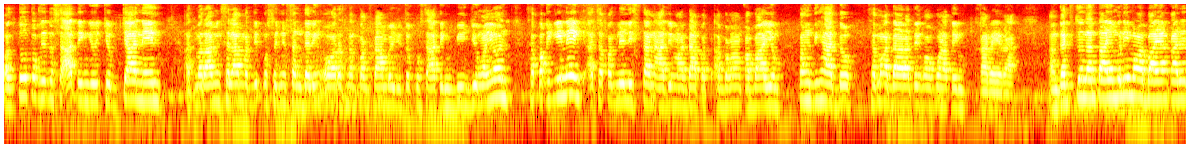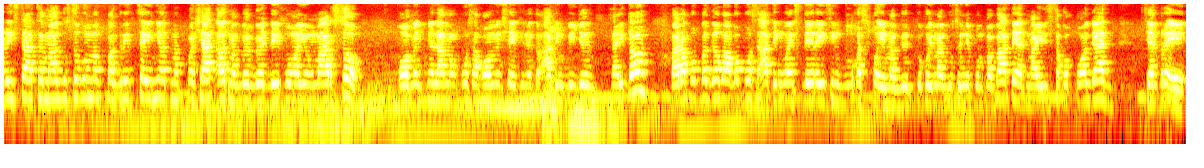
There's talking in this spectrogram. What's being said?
pagtutok dito sa ating YouTube channel. At maraming salamat din po sa inyong sandaling oras ng pagtambay dito po sa ating video ngayon. Sa pakikinig at sa paglilista ng ating mga dapat abangang kabayong pangdihado sa mga darating ko po nating karera. Hanggang dito lang tayo muli mga bayang kalerista at sa mga gusto pong magpag-greet sa inyo at magpa-shoutout, magbe-birthday po ngayong Marso. Comment nyo lamang po sa comment section nitong ating video na ito. Para po paggawa ko po sa ating Wednesday Racing bukas po eh mag-greet ko po yung mga gusto nyo pong pabate at mailista ko po agad Siyempre eh,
